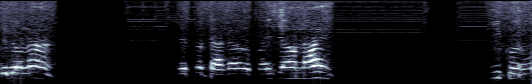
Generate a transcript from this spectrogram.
দিল না। হাতে তো টাকা পয়সাও নাই। কি করব?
